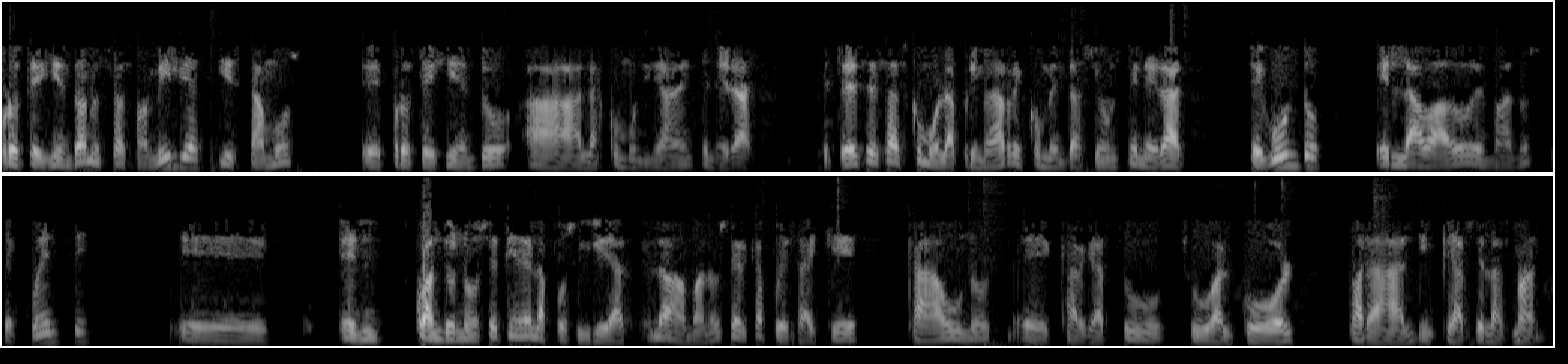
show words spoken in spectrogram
protegiendo a nuestras familias y estamos eh, protegiendo a la comunidad en general. Entonces esa es como la primera recomendación general. Segundo, el lavado de manos frecuente. Eh, cuando no se tiene la posibilidad de lavamanos cerca, pues hay que cada uno eh, cargar su, su alcohol para limpiarse las manos.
